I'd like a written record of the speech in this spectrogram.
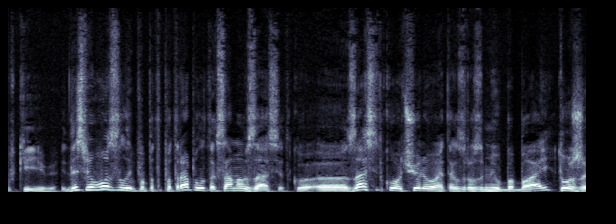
в Києві. І десь вивозили і потрапили так само в засідку. Е, Засідку очолював, я так зрозумів, Бабай, теж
